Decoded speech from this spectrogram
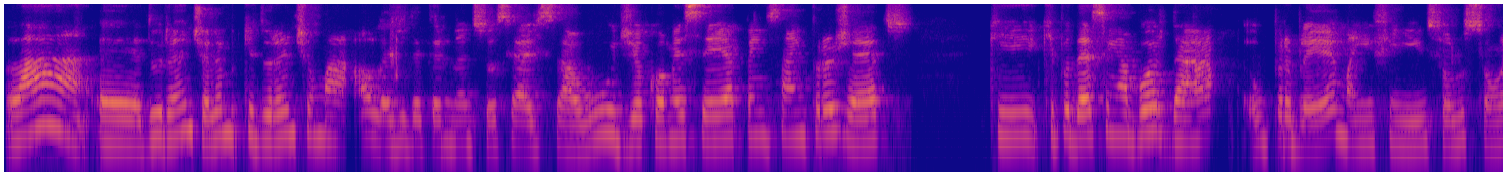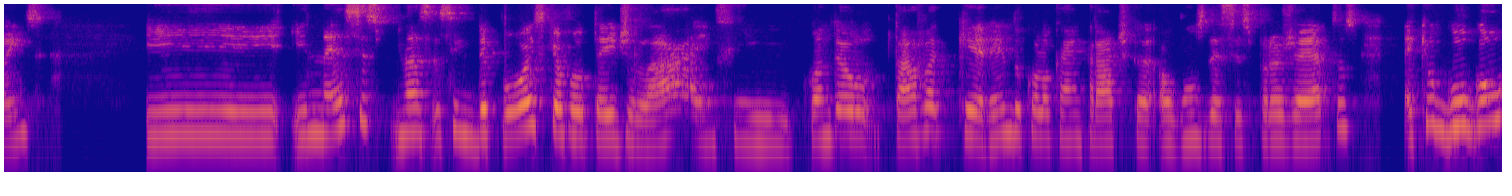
Lá, é, durante, eu lembro que durante uma aula de determinantes sociais de saúde, eu comecei a pensar em projetos que, que pudessem abordar o problema, enfim, em soluções. E, E, nesses, assim, depois que eu voltei de lá, enfim, quando eu estava querendo colocar em prática alguns desses projetos, é que o Google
